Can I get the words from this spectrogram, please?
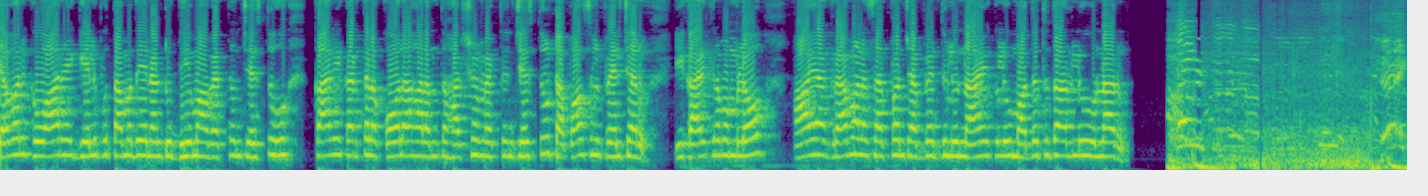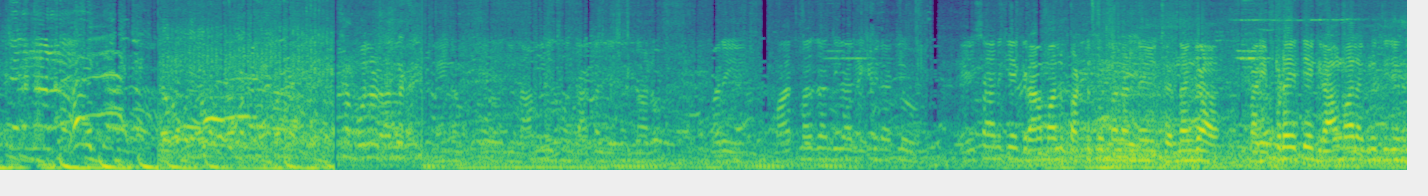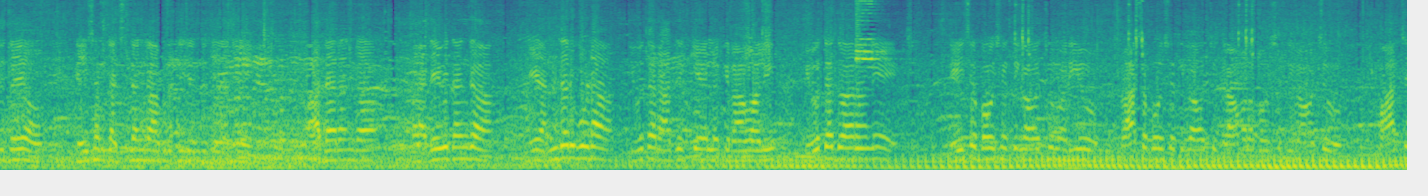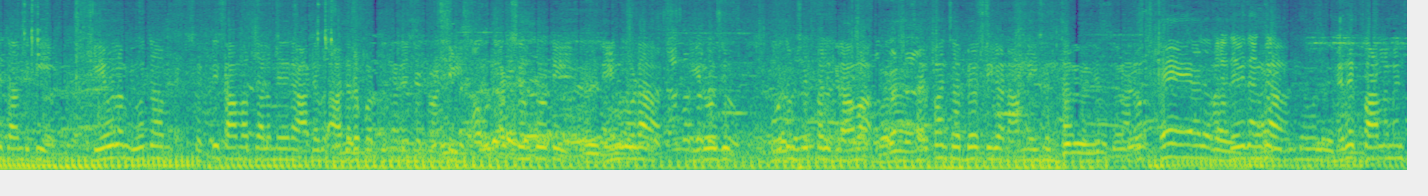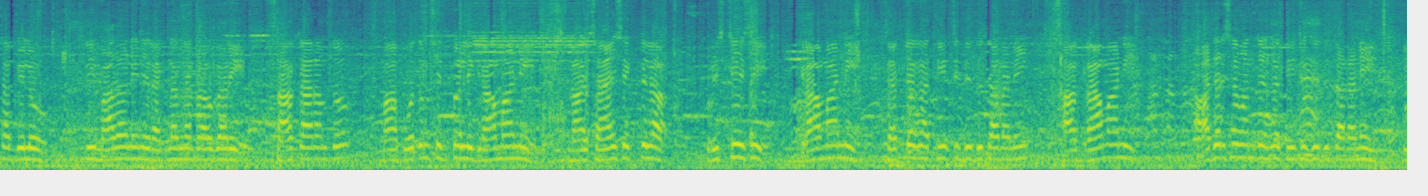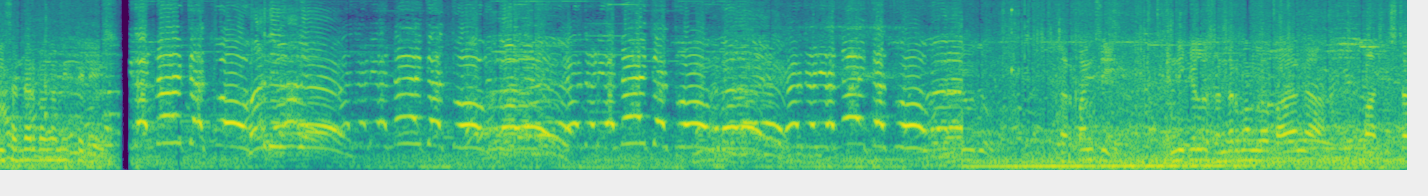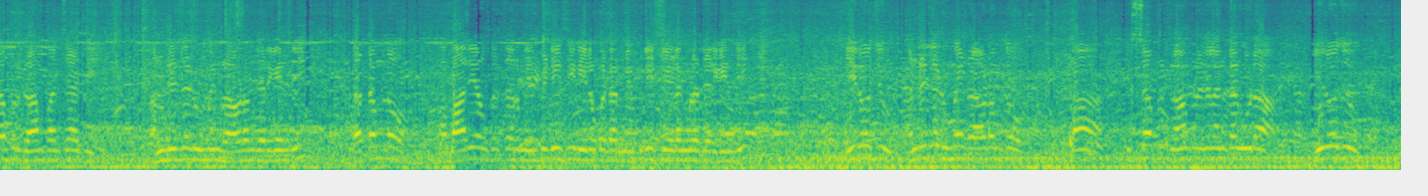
ఎవరికి వారే గెలుపు తమదేనంటూ ధీమా వ్యక్తం చేస్తూ కార్యకర్తల కోలాహలంతో హర్షం వ్యక్తం చేస్తూ టపాసులు పేల్చారు. ఈ కార్యక్రమంలో ఆయా గ్రామాల సర్పంచ్ అభ్యర్థులు నాయకులు మద్దతుదారులు ఉన్నారు. నామినేషన్ దాఖలు చేస్తున్నాను మరి మహాత్మా గాంధీ గారు చెప్పినట్లు దేశానికే గ్రామాలు పట్టుకొమ్మలనే చందంగా మరి ఎప్పుడైతే గ్రామాలు అభివృద్ధి చెందుతాయో దేశం ఖచ్చితంగా అభివృద్ధి చెందుతుందని ఆధారంగా మరి అదేవిధంగా మీరందరూ కూడా యువత రాజకీయాల్లోకి రావాలి. యువత ద్వారానే దేశ భవిష్యత్తు కావచ్చు మరియు రాష్ట్ర భవిష్యత్తు కావచ్చు గ్రామాల భవిష్యత్తు కావచ్చు మార్చడానికి కేవలం యువత శక్తి సామర్థ్యాల మీద ఆధారపడుతుంది అనేటటువంటి లక్ష్యంతో నేను కూడా ఈరోజు పోతంశెట్పల్లి గ్రామ సర్పంచ్ అభ్యర్థిగా నామినేషన్ చేస్తున్నాను. అదేవిధంగా మెదక్ పార్లమెంట్ సభ్యులు శ్రీ మాధవనేని రఘునందన్ రావు గారి సహకారంతో మా పోతంశెట్పల్లి గ్రామాన్ని నా శాయశక్తుల కృషి చేసి గ్రామాన్ని చక్కగా తీర్చిదిద్దుతానని ఆ గ్రామాన్ని ఆదర్శవంతంగా తీర్చిదిద్దుతానని ఈ సందర్భంగా మీకు తెలియదు సర్పంచి ఎన్నికల సందర్భంలో భాగంగా మా కిష్టాపూర్ గ్రామ పంచాయతీ అన్రిజర్వ్డ్ ఉమెన్ రావడం జరిగింది. గతంలో మా భార్య ఒకసారి ఎంపీటీసీ నేను ఒకసారి ఎంపీటీసీ చేయడం కూడా జరిగింది. ఈరోజు అన్రిజర్వ్డ్ ఉమెన్ రావడంతో మా కిష్టాపూర్ గ్రామ ప్రజలంతా కూడా ఈరోజు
